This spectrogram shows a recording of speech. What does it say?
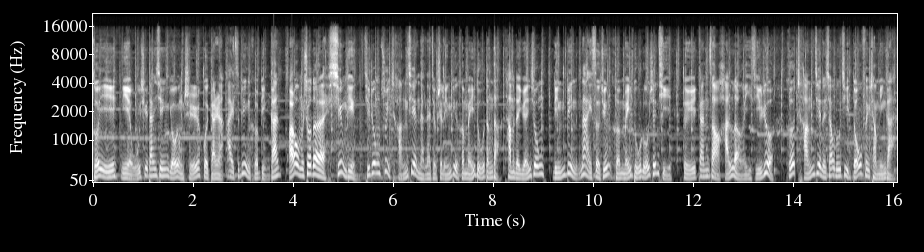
所以你也无需担心游泳池会感染艾滋病和丙肝。而我们说的性病，其中最常见的那就是淋病和梅毒等等。它们的元凶淋病耐色菌和梅毒螺旋体对于干燥、寒冷以及热和常见的消毒剂都非常敏感，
